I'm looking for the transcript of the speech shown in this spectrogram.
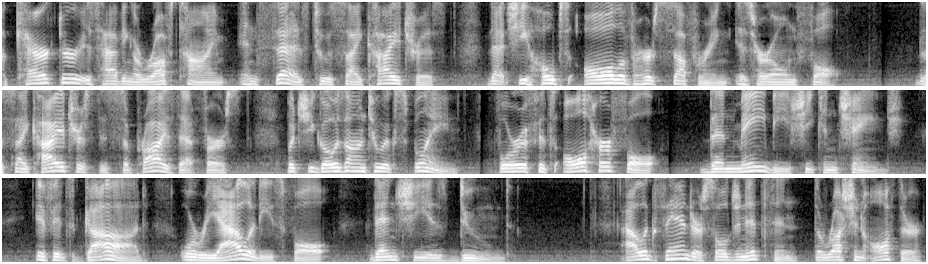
a character is having a rough time and says to a psychiatrist that she hopes all of her suffering is her own fault. The psychiatrist is surprised at first, but she goes on to explain for if it's all her fault, then maybe she can change. If it's God or reality's fault, then she is doomed. Alexander Solzhenitsyn, the Russian author,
